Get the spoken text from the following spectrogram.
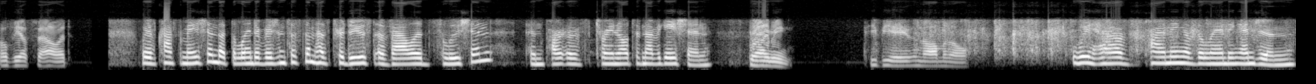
LVS valid. We have confirmation that the lander vision system has produced a valid solution and part of terrain relative navigation. Priming. TBA is nominal. We have priming of the landing engines.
